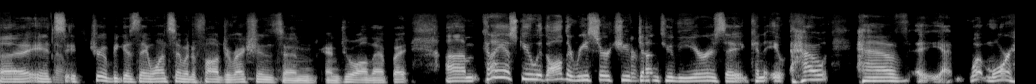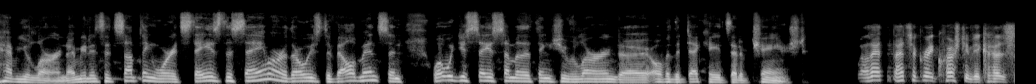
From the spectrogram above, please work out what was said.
uh, it's no. it's true because they want someone to follow directions and and do all that. But um, can I ask you, with all the research you've done through the years, uh, can how have uh, what more have you learned? I mean, is it something where it stays the same, or are there always developments? And what would you say some of the things you've learned uh, over the decades that have changed? Well, that, that's a great question because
